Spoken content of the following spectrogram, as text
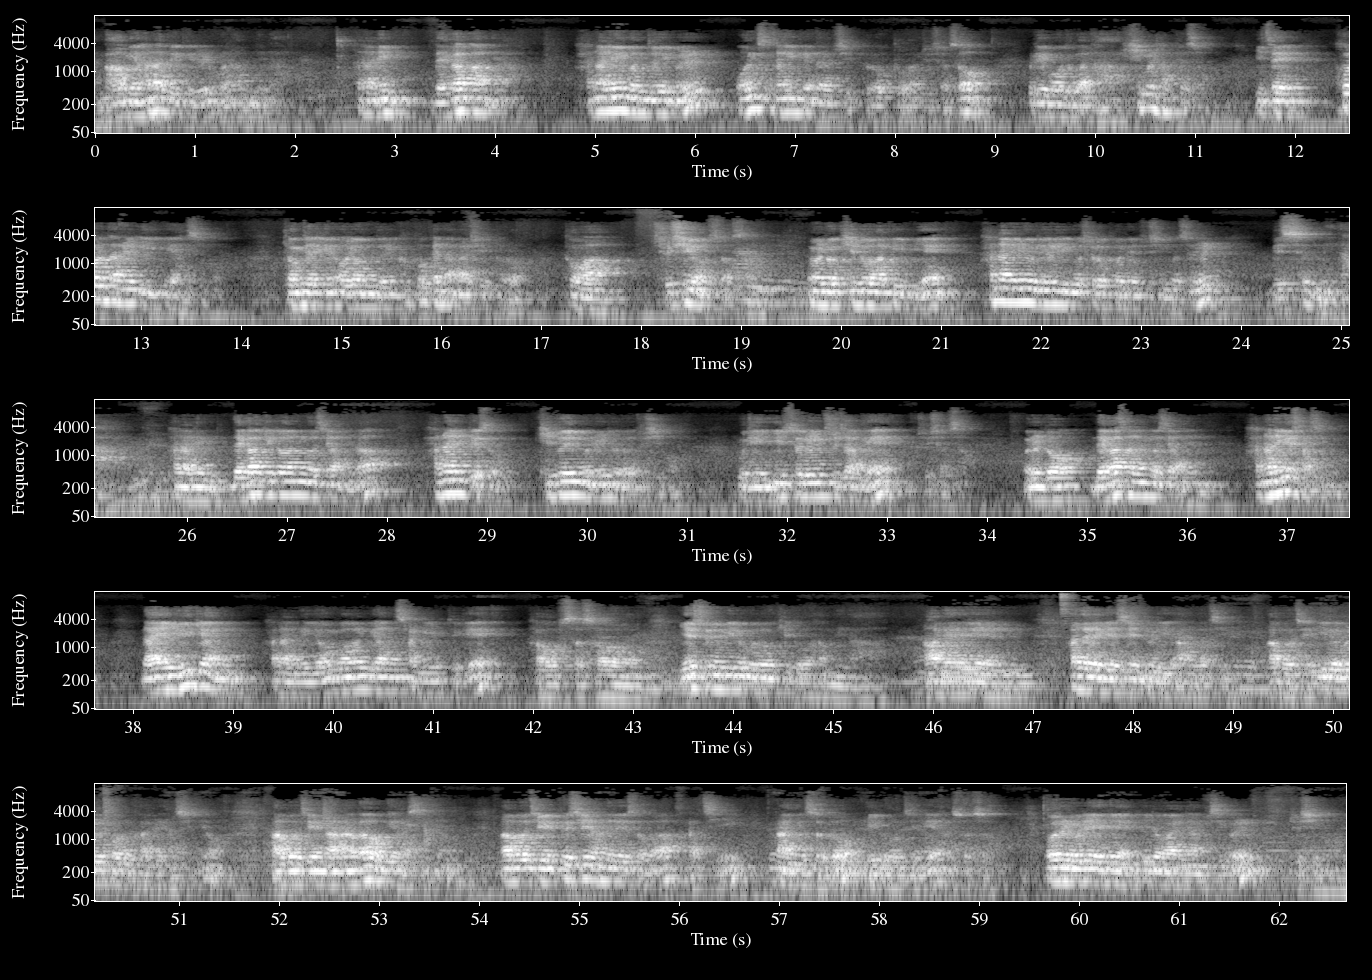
마음이 하나 되기를 원합니다. 하나님, 내가가 아니라 하나님의 먼저임을 온 세상이 깨달을 수 있도록 도와주셔서 우리 모두가 다 힘을 합해서 이제 코로나를 이기게 하시고 경제적인 어려움들을 극복해 나갈 수 있도록 도와 주시옵소서. 오늘도 기도하기 위해 하나님이 우리를 이곳으로 보내주신 것을 믿습니다. 하나님, 내가 기도하는 것이 아니라 하나님께서 기도의 문을 열어주시고 우리 입술을 주장해 주셔서 오늘도 내가 사는 것이 아닌 하나님의 사시고 나의 유익이 하나님의 영광을 위한 삶이 되게 하옵소서 예수의 이름으로 기도합니다. 아멘 하늘에 계신 우리 아버지 아버지의 이름을 거룩하게 하시며 아버지의 나라가 오게 하시며 아버지의 뜻이 하늘에서와 같이 땅에서도 이루어지게 하소서. 오늘 우리에게 일용할 양식을 주시고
